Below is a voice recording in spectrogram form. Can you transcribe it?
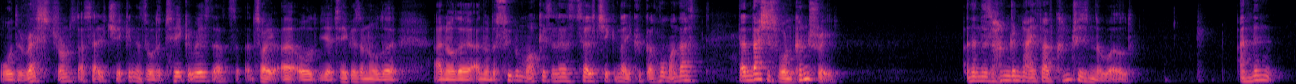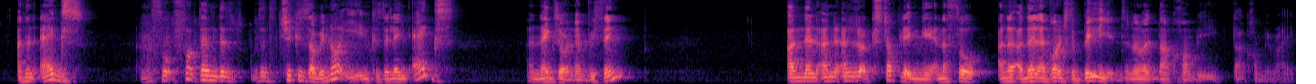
all the restaurants that sell chicken, there's all the takeaways that sorry, uh, all yeah, takeaways and all the and all the and all the supermarkets that sell chicken that you cook at home, and that's then that's just one country. And then there's 195 countries in the world. And then and then eggs. And I thought, fuck them, the, the chickens that we're not eating because they're laying eggs. And eggs are in everything. And then and I ended up extrapolating it, and I thought, and, and then I got into the billions, and I went, that can't be, that can't be right,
